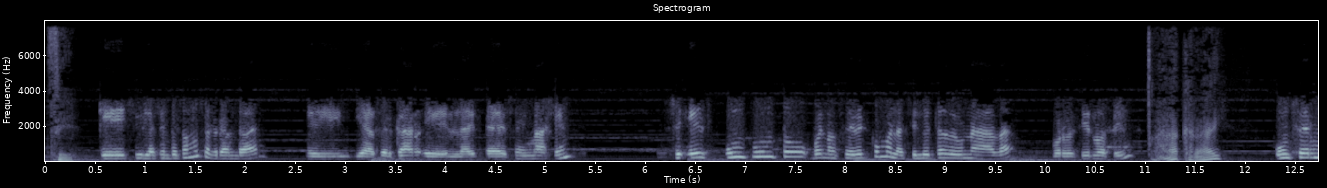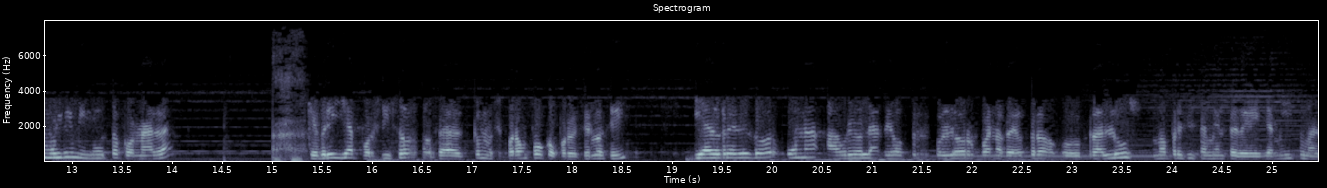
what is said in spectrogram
Sí. Que si las empezamos a agrandar eh, y a acercar eh, la, esa imagen, se- es un punto, bueno, se ve como la silueta de una hada, por decirlo así, Ah, caray. un ser muy diminuto con alas Ajá. que brilla por sí solo, o sea, es como si fuera un foco, por decirlo así, y alrededor una aureola de otro color, bueno, de otra otra luz, no precisamente de ella misma.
